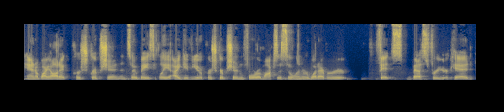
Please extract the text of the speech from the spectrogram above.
Antibiotic Prescription. And so basically, I give you a prescription for amoxicillin or whatever fits best for your kid.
